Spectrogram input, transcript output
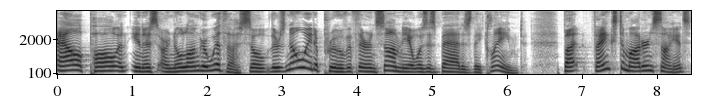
Al, Paul, and Ines are no longer with us, so there's no way to prove if their insomnia was as bad as they claimed. But thanks to modern science,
